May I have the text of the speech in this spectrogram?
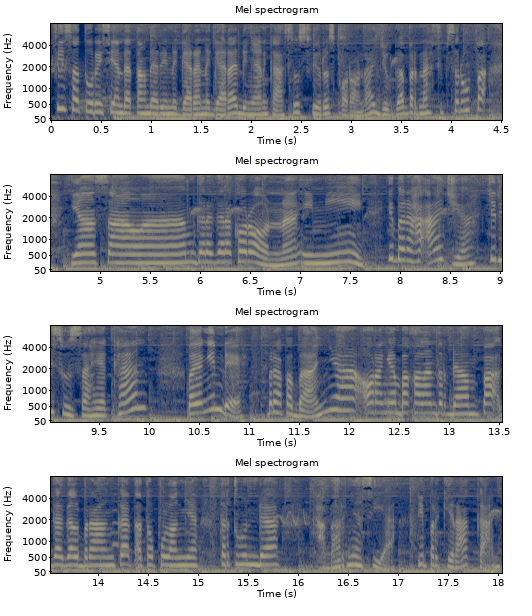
visa turis yang datang dari negara-negara dengan kasus virus corona juga bernasib serupa. Ya salam, gara-gara corona ini ibadah aja, jadi susah ya kan? Bayangin deh, berapa banyak orang yang bakalan terdampak gagal berangkat atau pulangnya tertunda. Kabarnya sih ya, diperkirakan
